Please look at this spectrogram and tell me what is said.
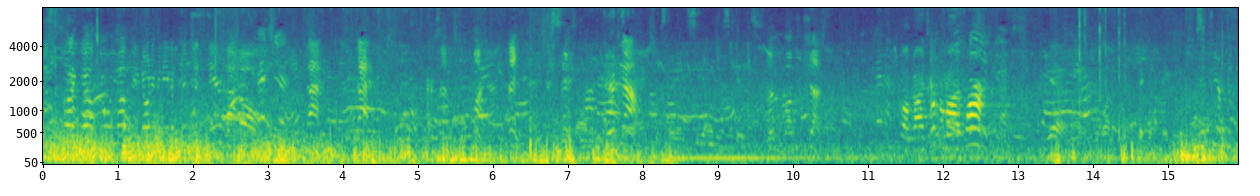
Just strike out doing nothing. You don't even need to pitch it near the ball. Yeah. You want to pick it up.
